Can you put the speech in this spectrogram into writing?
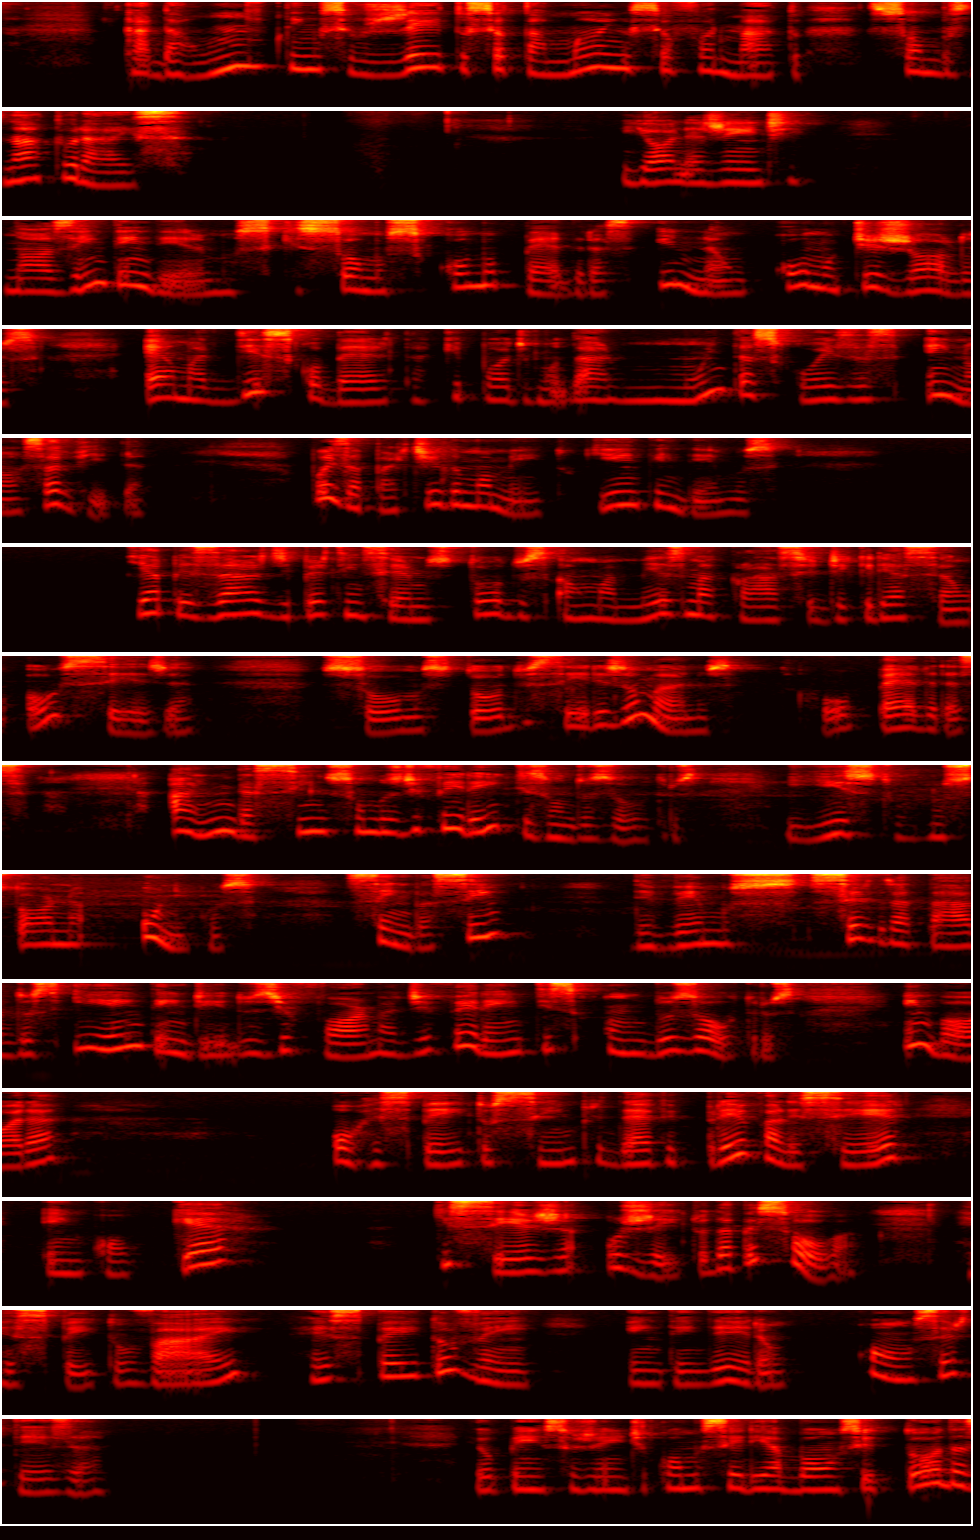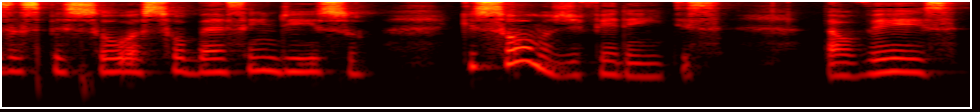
Cada um tem o seu jeito, o seu tamanho, o seu formato. Somos naturais. E olha, gente, nós entendermos que somos como pedras e não como tijolos é uma descoberta que pode mudar muitas coisas em nossa vida. Pois a partir do momento que entendemos que, apesar de pertencermos todos a uma mesma classe de criação, ou seja, Somos todos seres humanos ou pedras. Ainda assim, somos diferentes uns dos outros e isto nos torna únicos. Sendo assim, devemos ser tratados e entendidos de forma diferentes um dos outros, embora o respeito sempre deve prevalecer em qualquer que seja o jeito da pessoa. Respeito vai, respeito vem. Entenderam? Com certeza. Eu penso, gente, como seria bom se todas as pessoas soubessem disso, que somos diferentes. Talvez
